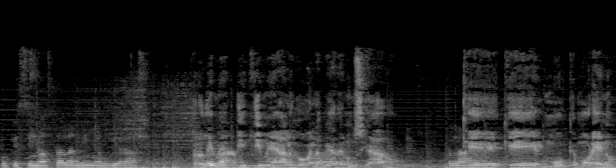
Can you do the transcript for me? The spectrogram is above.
Porque si no, hasta la niña hubiera. Pero dime, dime algo, él había denunciado Claro. que, que, el que Moreno,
